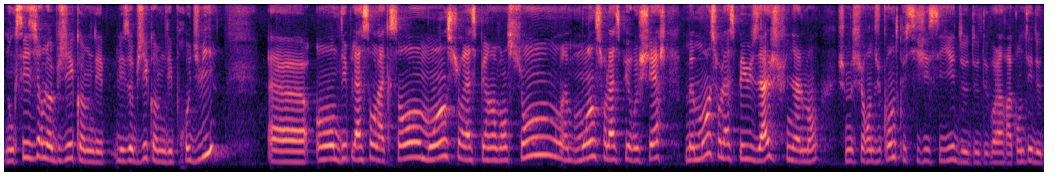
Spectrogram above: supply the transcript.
Donc saisir l'objet comme des, les objets comme des produits, en déplaçant l'accent moins sur l'aspect invention, moins sur l'aspect recherche, même moins sur l'aspect usage finalement. Je me suis rendu compte que si j'essayais de, raconter de,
